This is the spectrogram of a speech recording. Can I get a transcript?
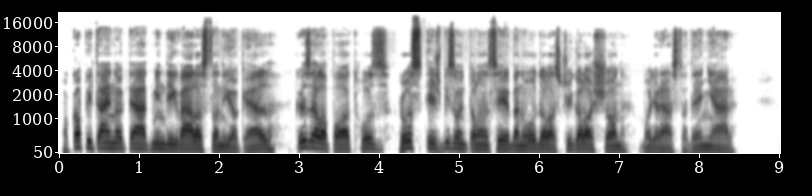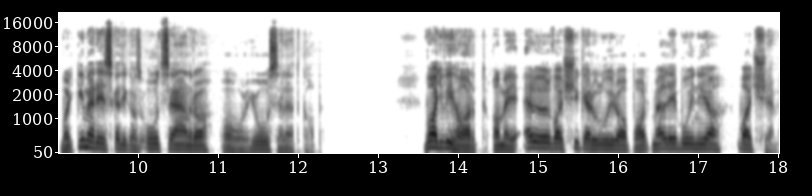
A kapitánynak tehát mindig választania kell, közel a parthoz, rossz és bizonytalan szélben oldalaz csigalassan, magyarázta Dennyár, vagy kimerészkedik az óceánra, ahol jó szelet kap. Vagy vihart, amely elől vagy sikerül újra a part mellé bújnia, vagy sem.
